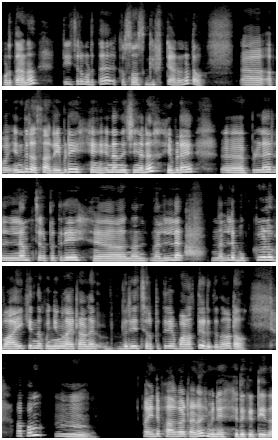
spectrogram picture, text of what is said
കൊടുത്താണ്. ടീച്ചർ കൊടുത്ത ക്രിസ്മസ് ഗിഫ്റ്റാണ് കേട്ടോ. അപ്പോൾ എന്ത് രസമല്ലേ ഇവിടെ എന്നാന്ന് വെച്ച് കഴിഞ്ഞാൽ ഇവിടെ പിള്ളേരെല്ലാം ചെറുപ്പത്തിലേ നല്ല നല്ല ബുക്കുകൾ വായിക്കുന്ന കുഞ്ഞുങ്ങളായിട്ടാണ് ഇവർ ചെറുപ്പത്തിലേ വളർത്തിയെടുക്കുന്നത് കേട്ടോ. അപ്പം ഉം, അതിന്റെ ഭാഗമായിട്ടാണ് ഇവന് ഇത് കിട്ടിയത്.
